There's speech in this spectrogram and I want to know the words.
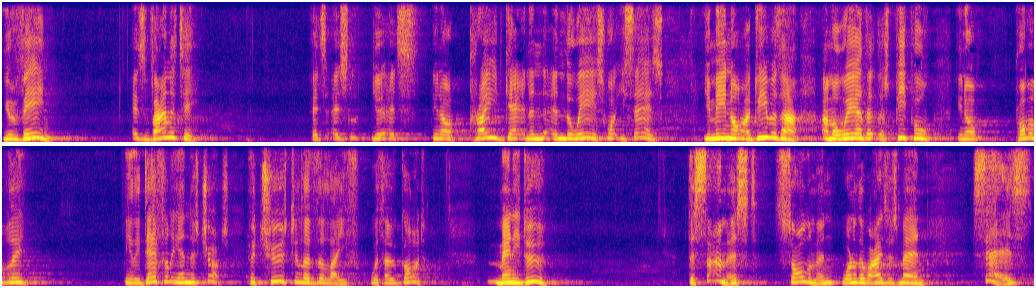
you're vain. It's vanity. It's, it's, it's you know, pride getting in, in the way, is what he says. You may not agree with that. I'm aware that there's people, you know, probably nearly definitely in this church who choose to live the life without God. Many do. The psalmist, Solomon, one of the wisest men, says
